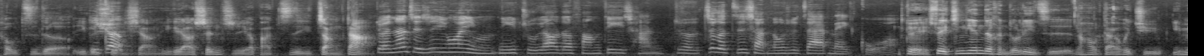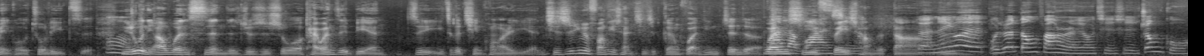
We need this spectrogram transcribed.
投资的一个选项，一个，要升值，要把自己长大。对，那只是因为你你主要的房地产就这个资产都是在美国。对，所以今天的很多例子，然后大家会举以美国做例子。嗯，你如果你要问私人的，就是说台湾这边。至于以这个情况而言，其实因为房地产其实跟环境真的关系非常的大。对，那因为我觉得东方人，尤其是中国文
